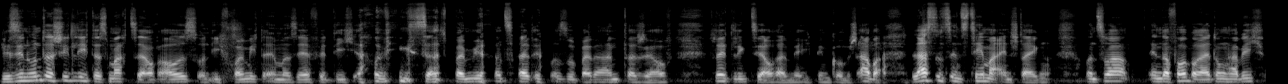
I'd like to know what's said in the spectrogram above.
Wir sind unterschiedlich, das macht es ja auch aus und ich freue mich da immer sehr für dich. Aber wie gesagt, bei mir hört es halt immer so bei der Handtasche auf. Vielleicht liegt es ja auch an mir, ich bin komisch. Aber lass uns ins Thema einsteigen. Und zwar in der Vorbereitung habe ich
